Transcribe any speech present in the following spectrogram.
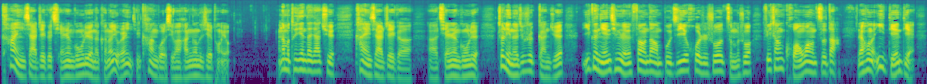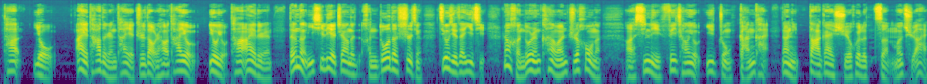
看一下这个《前任攻略》呢？可能有人已经看过了，喜欢韩庚的一些朋友，那么推荐大家去看一下这个呃《前任攻略》。这里呢，就是感觉一个年轻人放荡不羁，或者说怎么说非常狂妄自大，然后呢，一点点他有。爱他的人，他也知道，然后他又又有他爱的人，等等一系列这样的很多的事情纠结在一起，让很多人看完之后呢，啊，心里非常有一种感慨，让你大概学会了怎么去爱，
